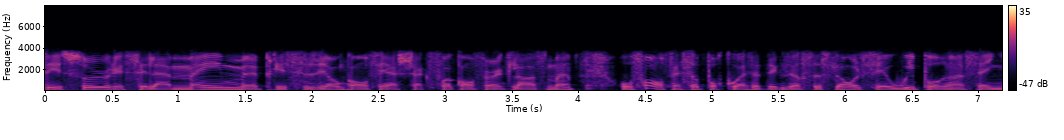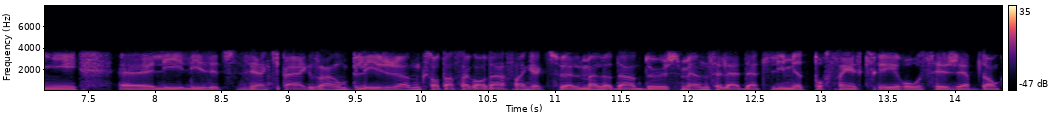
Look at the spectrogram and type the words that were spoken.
C'est sûr, et c'est la même précision qu'on fait à chaque fois qu'on fait un classement. Au fond, on fait ça pourquoi cet exercice-là? On le fait, oui, pour renseigner euh, les, étudiants qui, par exemple, les jeunes qui sont en secondaire 5 actuellement, là, dans deux semaines, c'est la date limite pour s'inscrire au cégep. Donc,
